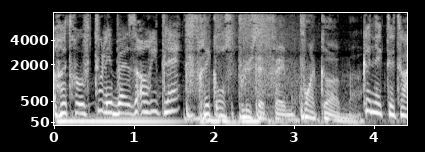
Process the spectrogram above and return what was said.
Retrouve tous les buzz en replay. Fréquenceplusfm.com Connecte-toi.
